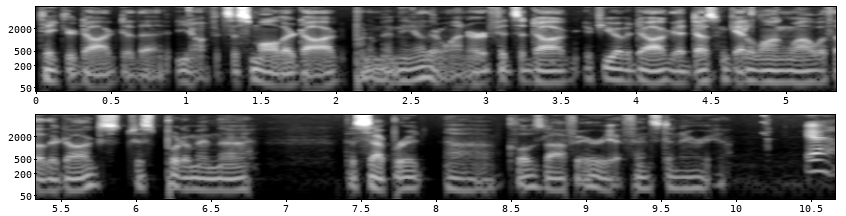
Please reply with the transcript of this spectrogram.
take your dog to the, you know, if it's a smaller dog, put them in the other one. Or if it's a dog, if you have a dog that doesn't get along well with other dogs, just put them in the the separate uh, closed off area, fenced in area. Yeah.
